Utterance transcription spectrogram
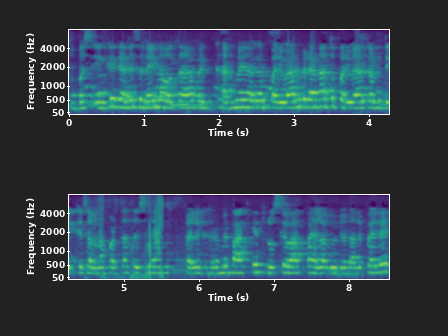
तो बस इनके कहने से नहीं ना होता है। भाई, घर में अगर परिवार में रहना तो परिवार का भी देख के चलना पड़ता तो इसलिए हम पहले घर में बात किए, फिर उसके बाद पहला वीडियो डाले। पहले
